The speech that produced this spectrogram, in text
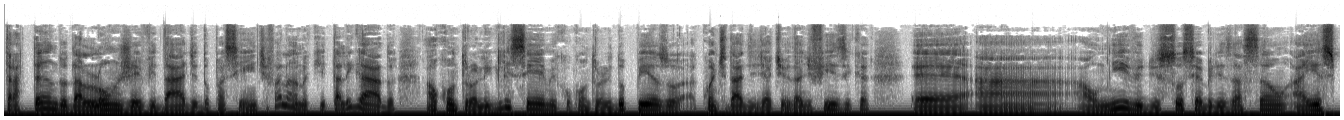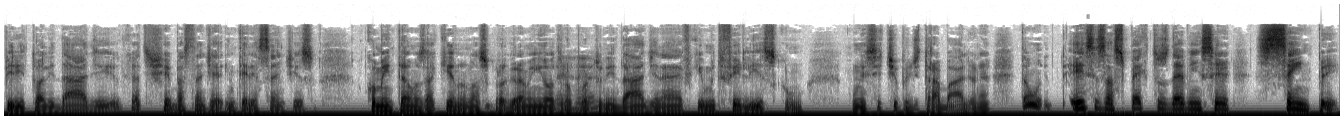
tratando da longevidade do paciente, falando que está ligado ao controle glicêmico, controle do peso, a quantidade de atividade física, é, a, ao nível de sociabilização, a espiritualidade. Eu achei bastante interessante isso. Comentamos aqui no nosso programa em outra uhum. oportunidade, né? Fiquei muito feliz com, com esse tipo de trabalho. Né? Então, esses aspectos devem ser sempre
